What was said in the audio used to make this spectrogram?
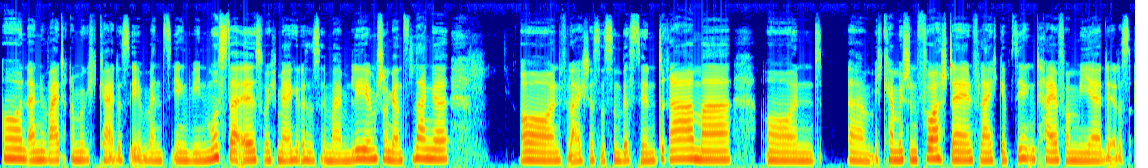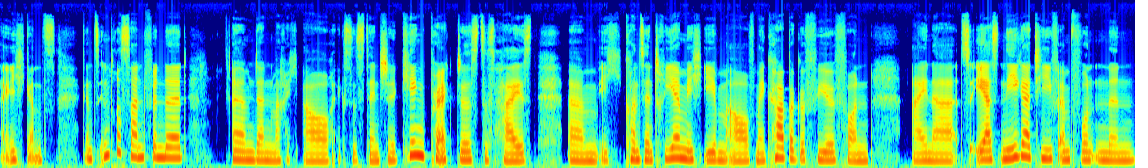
Und eine weitere Möglichkeit ist eben, wenn es irgendwie ein Muster ist, wo ich merke, das ist in meinem Leben schon ganz lange und vielleicht ist es ein bisschen Drama und ähm, ich kann mir schon vorstellen, vielleicht gibt es irgendeinen Teil von mir, der das eigentlich ganz, ganz interessant findet. Ähm, dann mache ich auch Existential King Practice. Das heißt, ähm, ich konzentriere mich eben auf mein Körpergefühl von einer zuerst negativ empfundenen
